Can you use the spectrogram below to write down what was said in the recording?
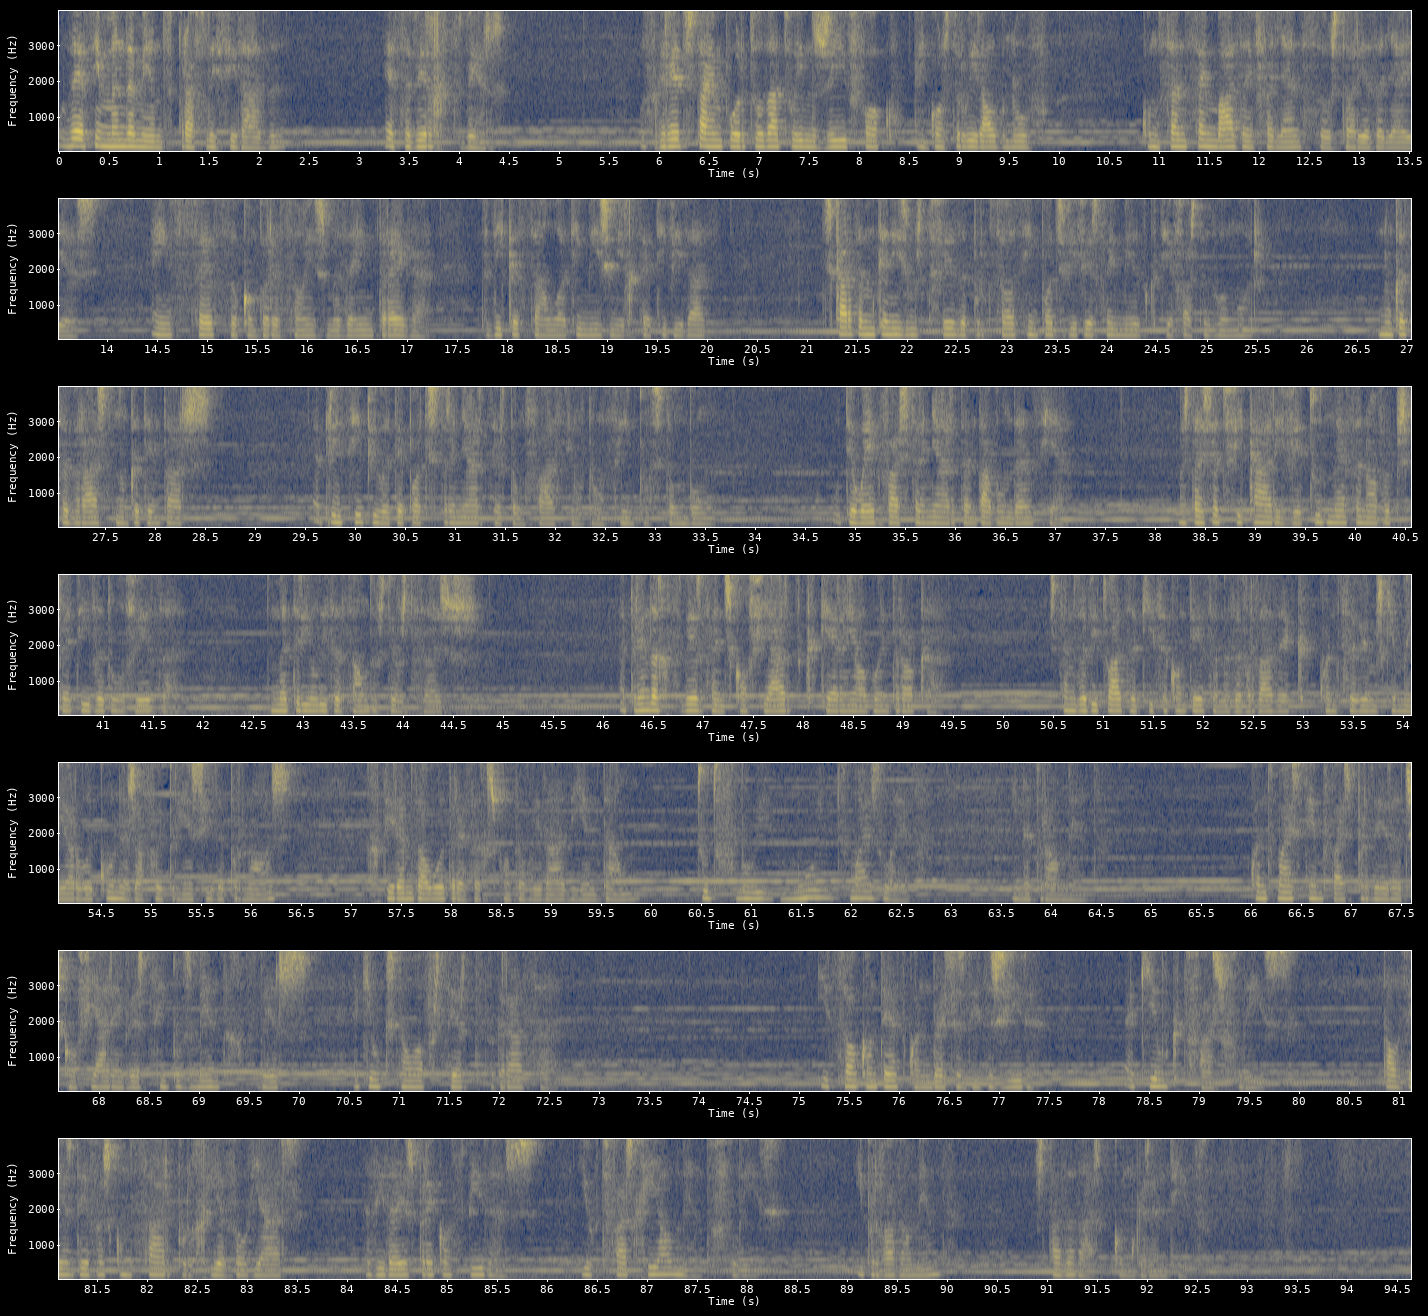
O décimo mandamento para a felicidade é saber receber. O segredo está em pôr toda a tua energia e foco em construir algo novo, começando sem base em falhanços ou histórias alheias, em insucessos ou comparações, mas em entrega, dedicação, otimismo e receptividade. Descarta mecanismos de defesa porque só assim podes viver sem medo que te afasta do amor. Nunca saberás se nunca tentares. A princípio, até pode estranhar ser tão fácil, tão simples, tão bom. O teu ego vai estranhar tanta abundância, mas deixa-te ficar e vê tudo nessa nova perspectiva de leveza, de materialização dos teus desejos. Aprenda a receber sem desconfiar de que querem algo em troca. Estamos habituados a que isso aconteça, mas a verdade é que quando sabemos que a maior lacuna já foi preenchida por nós, retiramos ao outro essa responsabilidade e então tudo flui muito mais leve e naturalmente. Quanto mais tempo vais perder a desconfiar em vez de simplesmente receberes aquilo que estão a oferecer-te de graça. Isso só acontece quando deixas de exigir aquilo que te faz feliz. Talvez devas começar por reavaliar as ideias preconcebidas e o que te faz realmente feliz. E provavelmente estás a dar como garantido.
